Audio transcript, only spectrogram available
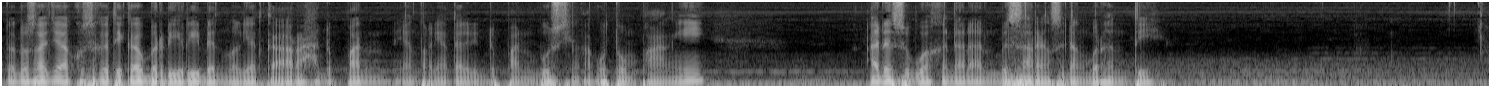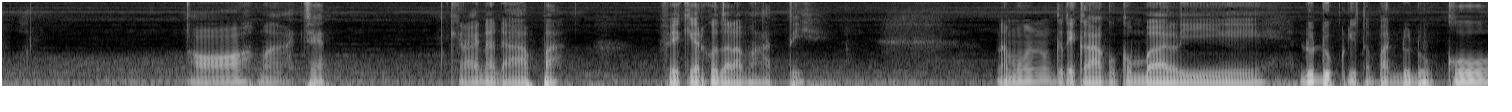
tentu saja aku seketika berdiri dan melihat ke arah depan yang ternyata di depan bus yang aku tumpangi ada sebuah kendaraan besar yang sedang berhenti. Oh, macet. Kirain ada apa? Pikirku dalam hati. Namun ketika aku kembali duduk di tempat dudukku,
